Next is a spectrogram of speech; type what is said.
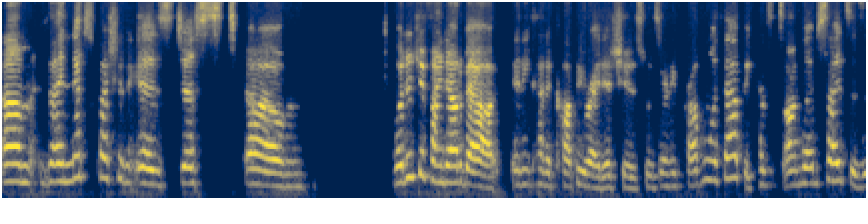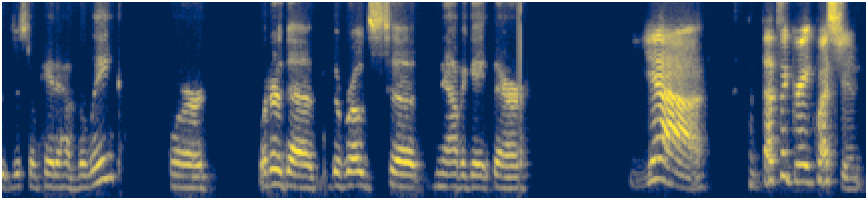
Um, my next question is just, um. What did you find out about any kind of copyright issues? Was there any problem with that? Because it's on websites, is it just okay to have the link? Or what are the, the roads to navigate there? Yeah, that's a great question.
